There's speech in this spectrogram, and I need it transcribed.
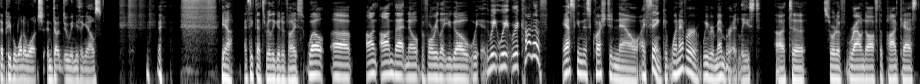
that people want to watch and don't do anything else. yeah, I think that's really good advice. Well, uh, on on that note, before we let you go, we we, we we're kind of asking this question now. I think whenever we remember, at least, uh, to sort of round off the podcast,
